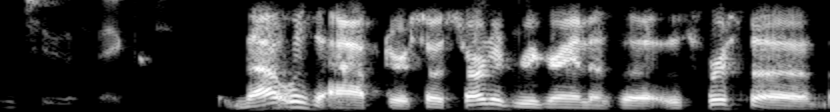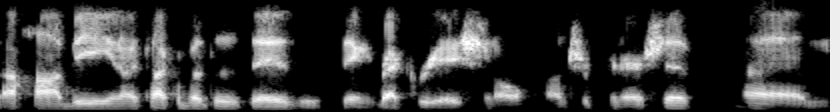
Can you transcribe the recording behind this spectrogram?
into effect? That was after. So I started Regrained as a, it was first a, a, hobby. You know, I talk about those days as being recreational entrepreneurship. Um,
